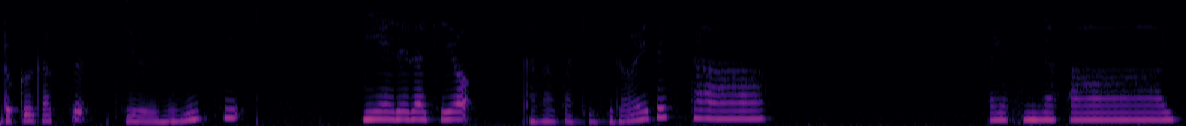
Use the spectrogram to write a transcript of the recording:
6月12日、見えるラジオ金崎ひろえでした。おやすみなさい。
